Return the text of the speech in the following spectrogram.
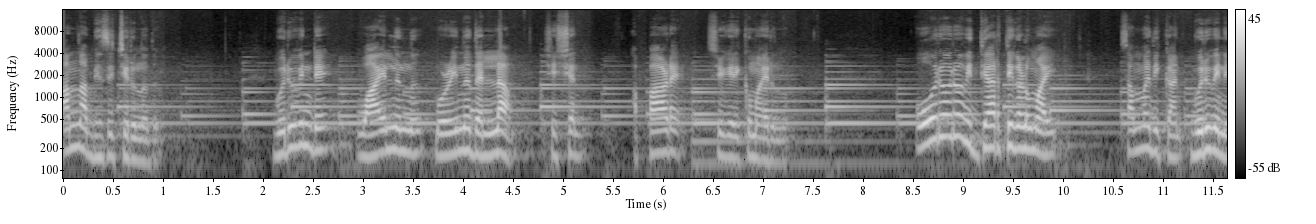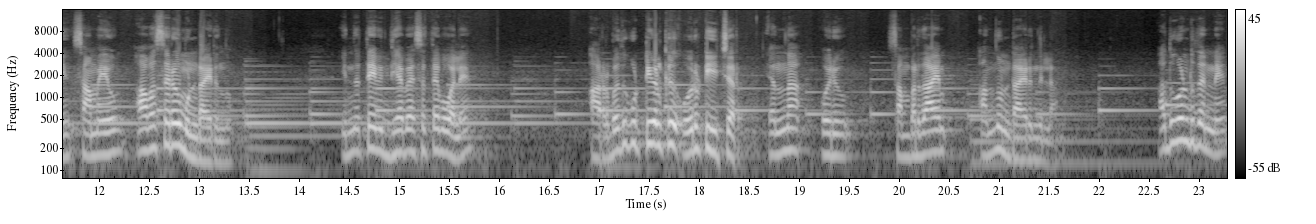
അന്ന് അഭ്യസിച്ചിരുന്നത്. ഗുരുവിന്റെ വായിൽ നിന്ന് മൊഴിയുന്നതെല്ലാം ശിഷ്യൻ അപ്പാടെ സ്വീകരിക്കുമായിരുന്നു. ഓരോരോ വിദ്യാർത്ഥികളുമായി സംവദിക്കാൻ ഗുരുവിന് സമയവും അവസരവും ഉണ്ടായിരുന്നു. ഇന്നത്തെ വിദ്യാഭ്യാസത്തെ പോലെ അറുപത് കുട്ടികൾക്ക് ഒരു ടീച്ചർ എന്ന ഒരു സമ്പ്രദായം അന്നുണ്ടായിരുന്നില്ല. അതുകൊണ്ട് തന്നെ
